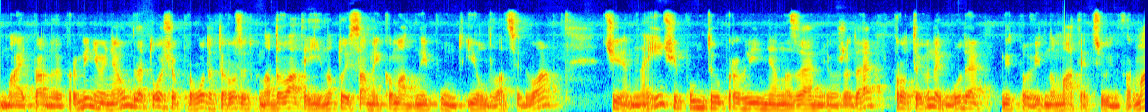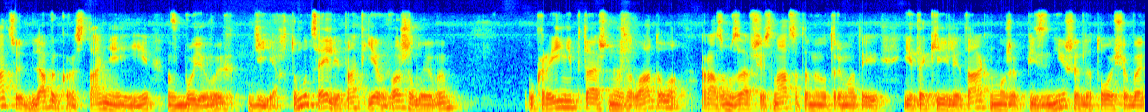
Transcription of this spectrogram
мають певне випромінювання, от для того, щоб проводити розвідку, надавати її на той самий командний пункт ІЛ-22 чи на інші пункти управління наземні, вже де противник буде відповідно мати цю інформацію для використання її в бойових діях. Тому цей літак є важливим. Україні б теж не завадило разом з F-16 отримати і такий літак, може пізніше, для того, щоб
